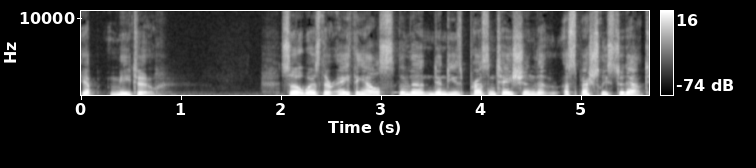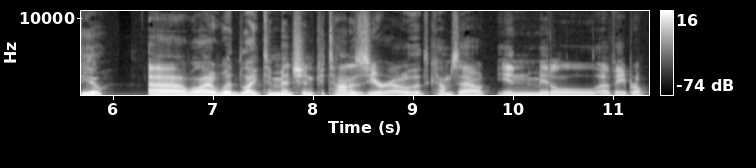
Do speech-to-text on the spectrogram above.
Yep, me too. So, was there anything else in the Nindies presentation that especially stood out to you? Uh, well, I would like to mention Katana Zero that comes out in middle of April.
